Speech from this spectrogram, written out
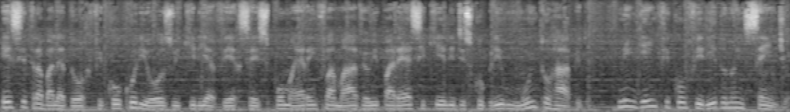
Esse trabalhador ficou curioso e queria ver se a espuma era inflamável e parece que ele descobriu muito rápido. Ninguém ficou ferido no incêndio,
